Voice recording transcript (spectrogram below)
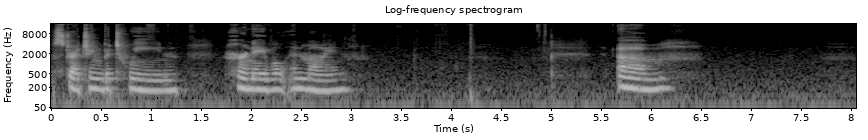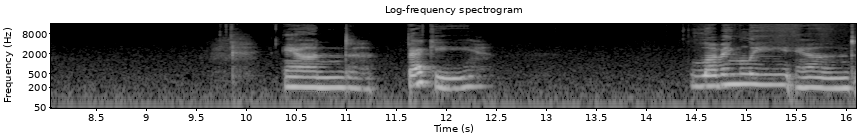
stretching between her navel and mine. Um, and Becky lovingly and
